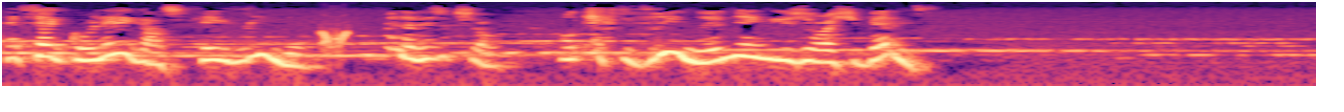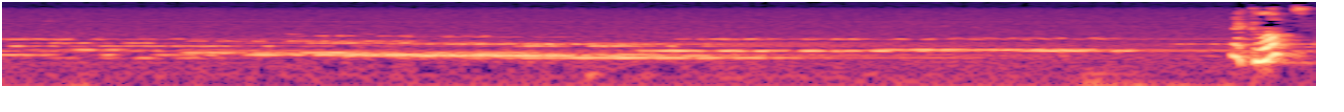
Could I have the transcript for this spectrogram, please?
Het zijn collega's, geen vrienden. En dat is ook zo. Want echte vrienden neem je zoals je bent. Dat klopt.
